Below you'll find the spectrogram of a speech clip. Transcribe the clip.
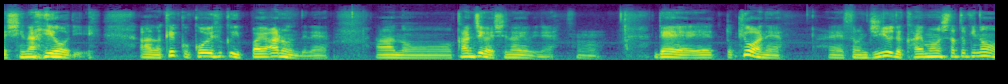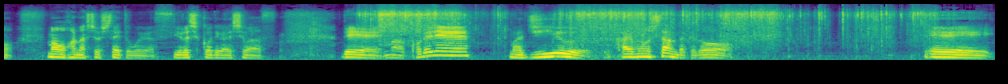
いしないように、あの、結構こういう服いっぱいあるんでね、あの、勘違いしないようにね、うん。で、えーっと、今日はね、えーその自由で買い物した時の、まあ、お話をしたいと思います。よろしくお願いします。で、まあ、これね、まあ、自由買い物したんだけど、えー、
